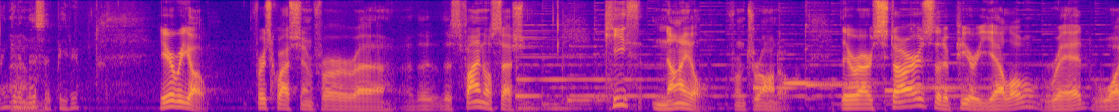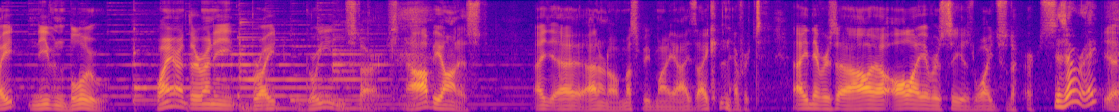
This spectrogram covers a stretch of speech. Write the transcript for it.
I'm going to miss it, Peter. Here we go. First question for uh, the, this final session. Keith Nile from Toronto. There are stars that appear yellow, red, white, and even blue. Why aren't there any bright green stars? Now, I'll be honest. I, uh, I don't know. It must be my eyes. I can never. T- I never. All, all I ever see is white stars. Is that right? Yeah.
